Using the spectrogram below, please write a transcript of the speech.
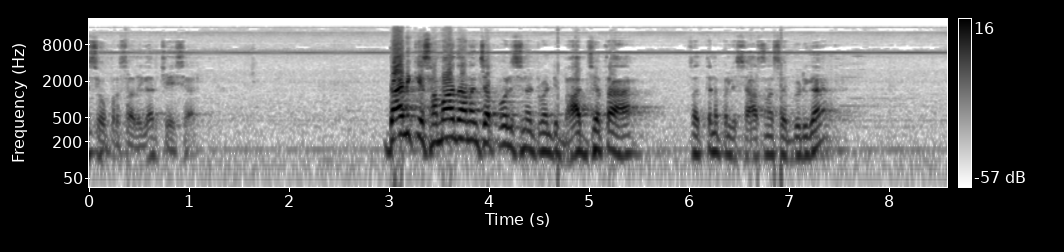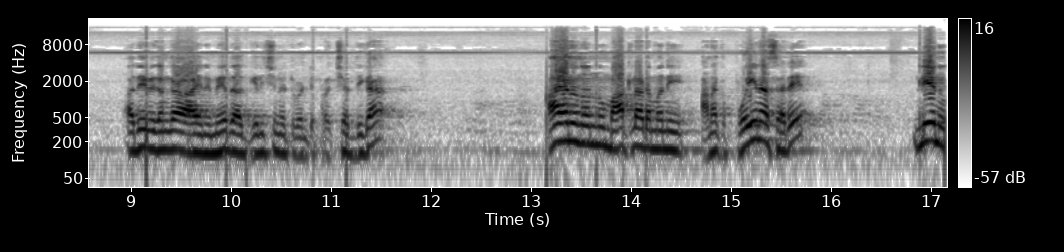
శివప్రసాద్ గారు చేశారు. దానికి సమాధానం చెప్పవలసినటువంటి బాధ్యత సత్తెనపల్లి శాసనసభ్యుడిగా అదేవిధంగా ఆయన మీద గెలిచినటువంటి ప్రత్యర్థిగా ఆయన నన్ను మాట్లాడమని అనకపోయినా సరే నేను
